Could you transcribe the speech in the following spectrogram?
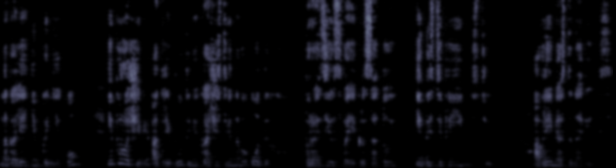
многолетним коньяком и прочими атрибутами качественного отдыха, поразил своей красотой и гостеприимностью. А время остановилось.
